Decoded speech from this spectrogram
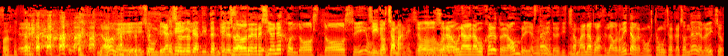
Juan? No, que he hecho un viaje... Eso es lo que a ti te He hecho interesa. dos regresiones con dos, dos sí. un- Sí, dos chamanes. dos- una, una era mujer y otra era hombre, ya está. Entonces he dicho chamana por hacer la bromita, porque me gusta mucho el cachondeo, ya lo he dicho.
